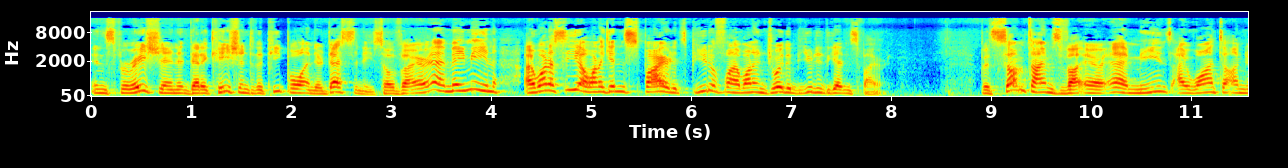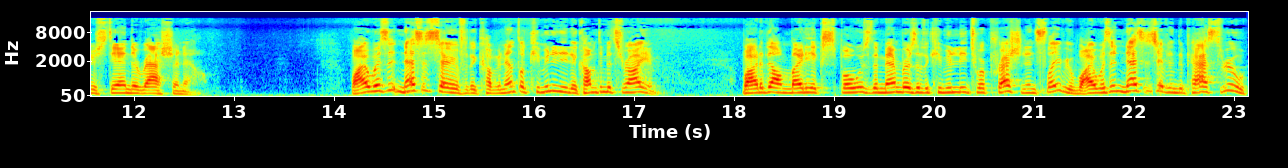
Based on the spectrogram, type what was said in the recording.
Inspiration, dedication to the people and their destiny. So va'ereh may mean, I want to see, I want to get inspired, it's beautiful, I want to enjoy the beauty to get inspired. But sometimes va'ereh means I want to understand the rationale. Why was it necessary for the covenantal community to come to Mitzrayim? Why did the Almighty expose the members of the community to oppression and slavery? Why was it necessary for them to pass through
